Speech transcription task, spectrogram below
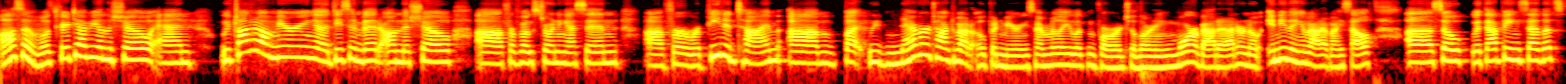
Awesome. Well, it's great to have you on the show. And we've talked about mirroring a decent bit on the show uh, for folks joining us in uh, for a repeated time. Um, but we've never talked about open mirroring. So I'm really looking forward to learning more about it. I don't know anything about it myself. Uh, so with that being said, let's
